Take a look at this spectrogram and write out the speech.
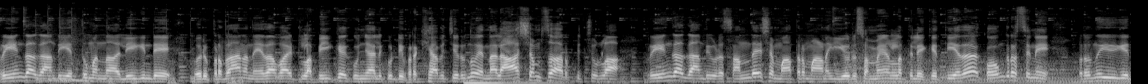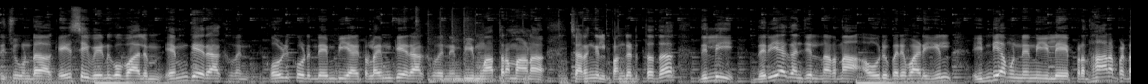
പ്രിയങ്ക ഗാന്ധി എത്തുമെന്ന് ലീഗിന്റെ ഒരു പ്രധാന നേതാവായിട്ടുള്ള പി കെ കുഞ്ഞാലിക്കുട്ടി പ്രഖ്യാപിച്ചിരുന്നു. എന്നാൽ ആശംസ അർപ്പിച്ചുള്ള പ്രിയങ്ക ഗാന്ധിയുടെ സന്ദേശം മാത്രമാണ് ഈ ഒരു സമ്മേളനത്തിലേക്ക് എത്തിയത്. കോൺഗ്രസിനെ പ്രതിനിധീകരിച്ചുകൊണ്ട് കെ സി വേണുഗോപാലും എം കെ രാഘവൻ കോഴിക്കോടിന്റെ എം പി ആയിട്ടുള്ള എം കെ രാഘവൻ എം മാത്രമാണ് ചടങ്ങിൽ പങ്കെടുത്തത്. ദില്ലി ദരിയാഗഞ്ചിൽ നടന്ന ഒരു പരിപാടിയിൽ ഇന്ത്യ മുന്നണിയിലെ പ്രധാനപ്പെട്ട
